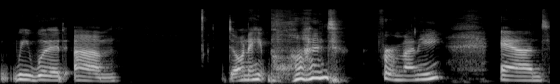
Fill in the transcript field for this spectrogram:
we would um, donate blood for money. And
